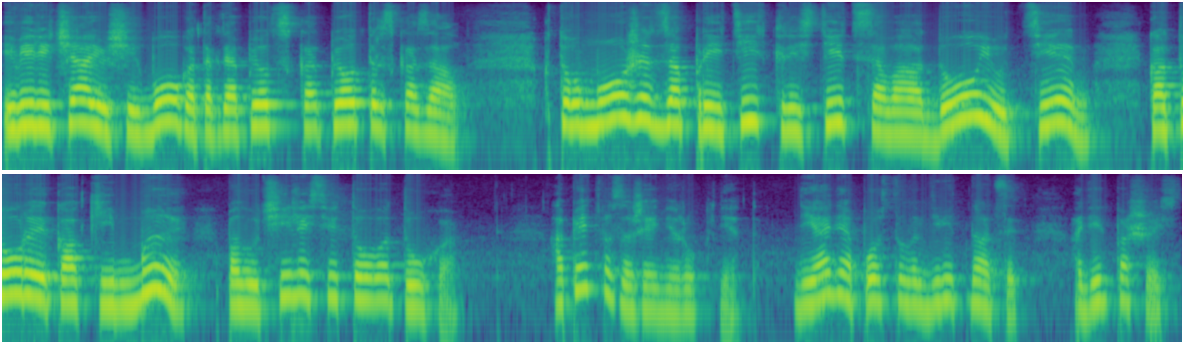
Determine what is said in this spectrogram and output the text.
и величающих Бога, тогда Петр сказал, кто может запретить креститься водою тем, которые, как и мы, получили Святого Духа. Опять возложения рук нет. Деяния апостолов 19, 1 по 6.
